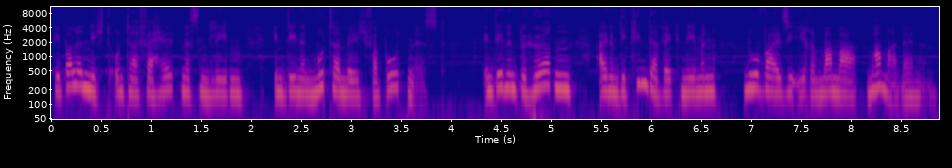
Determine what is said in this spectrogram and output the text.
Wir wollen nicht unter Verhältnissen leben, in denen Muttermilch verboten ist, in denen Behörden einem die Kinder wegnehmen, nur weil sie ihre Mama Mama nennen.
